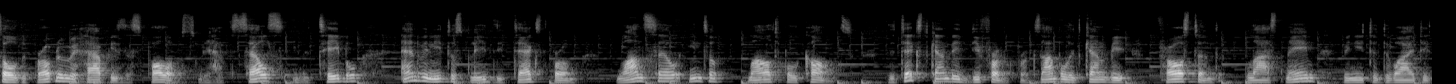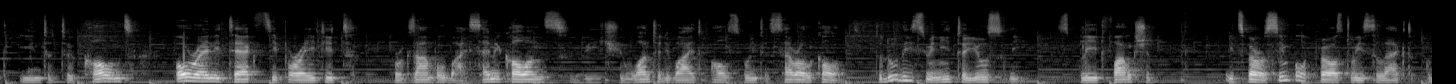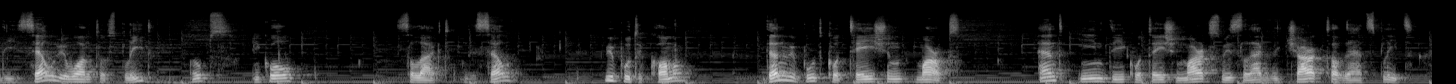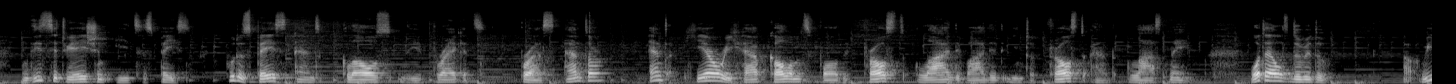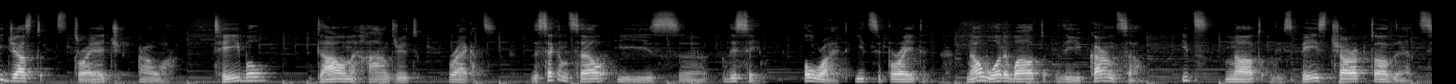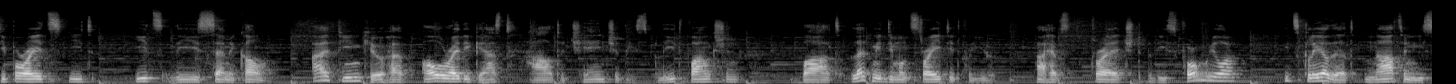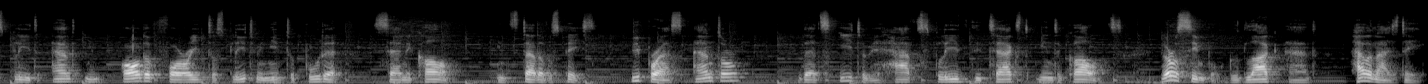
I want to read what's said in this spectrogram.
So the problem we have is as follows. We have cells in a table and we need to split the text from one cell into multiple columns. The text can be different. For example, it can be first and last name. We need to divide it into two columns or any text separated, for example, by semicolons, which you want to divide also into several columns. To do this, we need to use the split function. It's very simple. First we select the cell we want to split. Oops, equal. Select the cell. We put a comma. Then we put quotation marks. And in the quotation marks we select the character that splits. In this situation it's a space. Put a space and close the brackets. Press enter and here we have columns for the first line divided into first and last name. What else do we do? We just stretch our table down 100 records. The second cell is uh, the same. Alright, it's separated. Now what about the current cell? It's not the space character that separates it, it's the semicolon. I think you have already guessed how to change the split function, but let me demonstrate it for you. I have stretched this formula it's clear that nothing is split and in order for it to split we need to put a semicolon instead of a space. We press enter, that's it, we have split the text into columns. Very simple, good luck and have a nice day!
